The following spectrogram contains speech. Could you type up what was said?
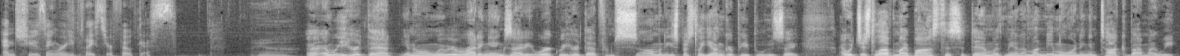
and choosing where you mm. place your focus. Yeah. And we heard that, you know, when we were writing Anxiety at Work, we heard that from so many, especially younger people who say, I would just love my boss to sit down with me on a Monday morning and talk about my week.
